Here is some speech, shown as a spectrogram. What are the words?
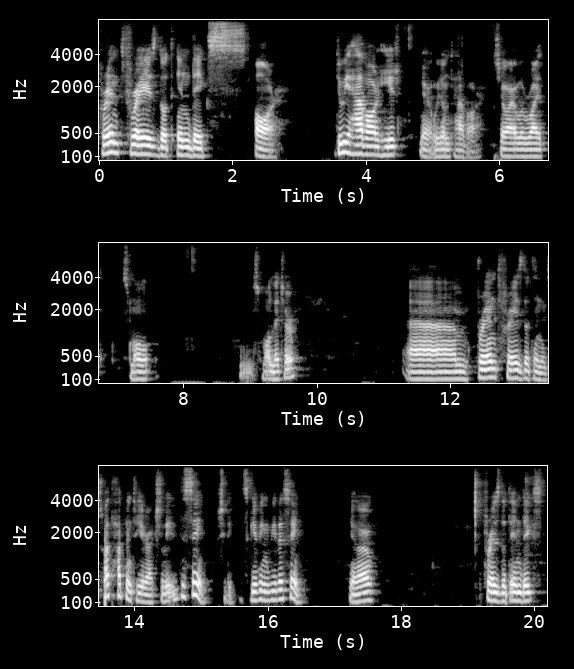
print phrase.index R. Do we have R here? No, we don't have R. So I will write small small letter um, print phrase dot index. What happened here actually? It's the same actually. It's giving me the same. You know, phrase dot index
